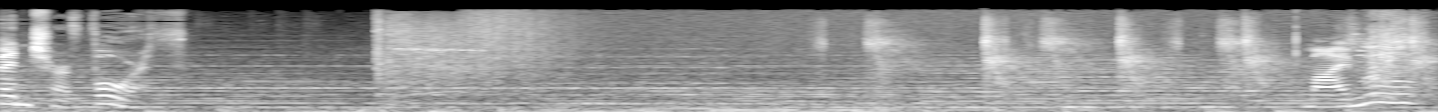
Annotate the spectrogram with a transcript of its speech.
venture forth. My move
